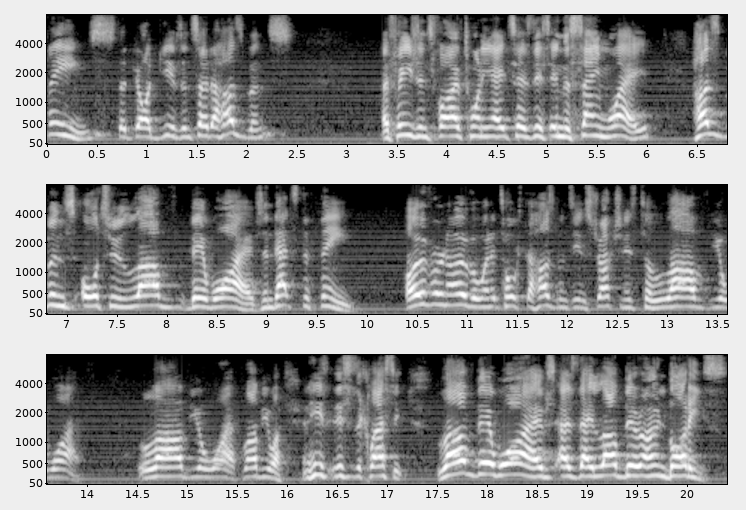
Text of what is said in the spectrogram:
themes that God gives. And so to husbands, Ephesians 5:28 says this, in the same way, husbands ought to love their wives. And that's the theme. Over and over when it talks to husbands, the instruction is to love your wife. Love your wife. Love your wife. And here's, this is a classic. Love their wives as they love their own bodies.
